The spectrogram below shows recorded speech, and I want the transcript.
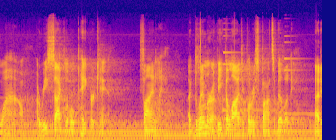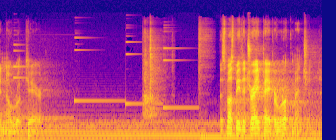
Wow, a recyclable paper can. Finally, a glimmer of ecological responsibility. I didn't know Rook cared. This must be the trade paper Rook mentioned.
